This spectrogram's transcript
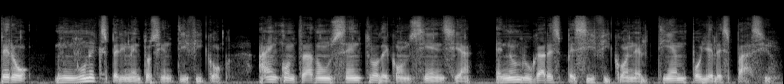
Pero ningún experimento científico ha encontrado un centro de conciencia en un lugar específico en el tiempo y el espacio.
